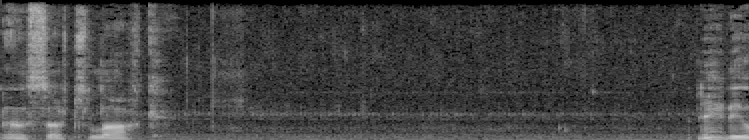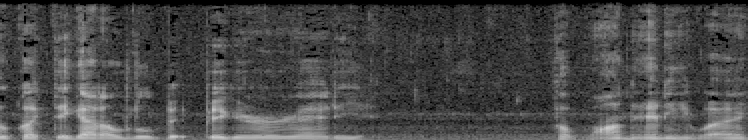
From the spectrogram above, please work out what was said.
no such luck. Yeah, they look like they got a little bit bigger already. The one, anyway.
